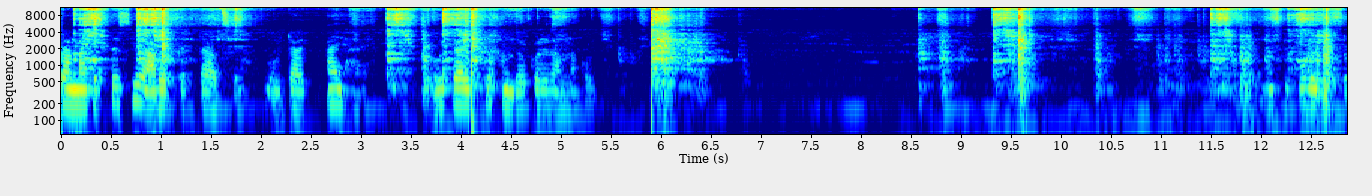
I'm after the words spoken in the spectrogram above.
রান্না করতেছি আর অর্ধেকটা আছে। ওইটা আয় হায়, ওইটা একটু সুন্দর করে রান্না করছি। গেছে।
